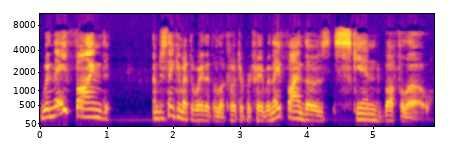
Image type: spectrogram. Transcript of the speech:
when they find, I'm just thinking about the way that the Lakota are portrayed when they find those skinned buffalo,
